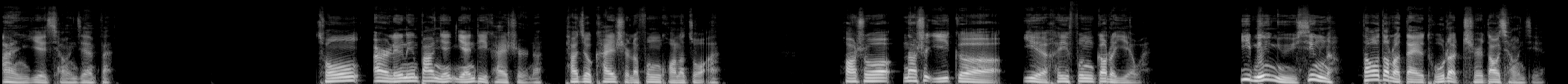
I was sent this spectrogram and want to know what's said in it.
暗夜强奸犯。从二零零八年年底开始呢，他就开始了疯狂的作案。话说，那是一个夜黑风高的夜晚，一名女性呢遭到了歹徒的持刀抢劫，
